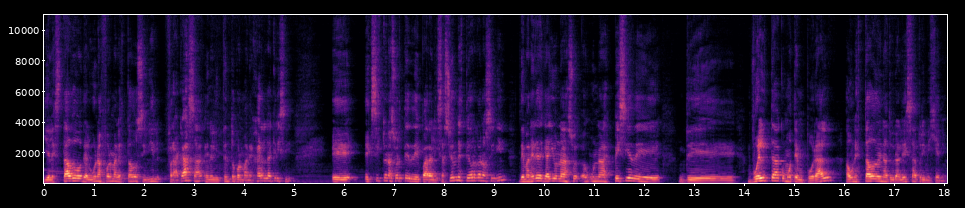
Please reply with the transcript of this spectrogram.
y el Estado, de alguna forma el Estado civil fracasa en el intento por manejar la crisis, eh, existe una suerte de paralización de este órgano civil, de manera de que hay una, una especie de, de vuelta como temporal a un estado de naturaleza primigenio.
